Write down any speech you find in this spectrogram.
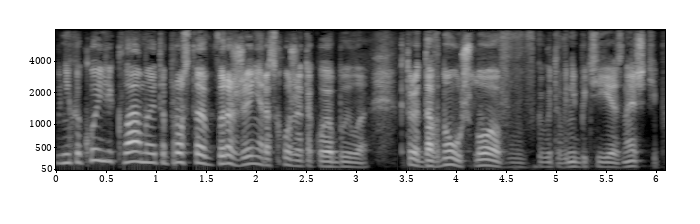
никакой рекламы, это просто выражение расхожее такое было, которое давно ушло в какое-то в небытие, знаешь, типа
